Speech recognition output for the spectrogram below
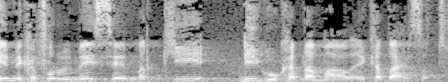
iminka furmi mayse markii dhiigu ka dhammaado ay ka daahirsato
